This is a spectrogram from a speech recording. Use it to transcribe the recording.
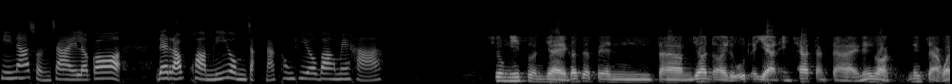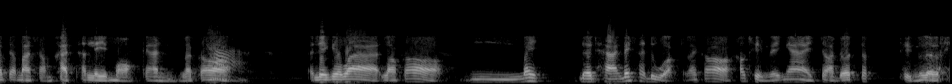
ที่น่าสนใจ แล้วก็ได้รับความนิยมจากนักท่องเที่ยวบ้างไหมคะ ช่วงนี้ส่วนใหญ่ก็จะเป็นตามยอดดอยหรืออุทยานแห่งชาติต่างๆเนื่องจากเนื่องจากว่าจะมาสัมผัสทะเลหมอกกัน แล้วก็ ค่ะ เรียกได้ว่าเราก็อืมไม่เดินทางได้สะดวกแล้วก็เข้าถึงได้ง่าย จอดรถก็ ถึงเลย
